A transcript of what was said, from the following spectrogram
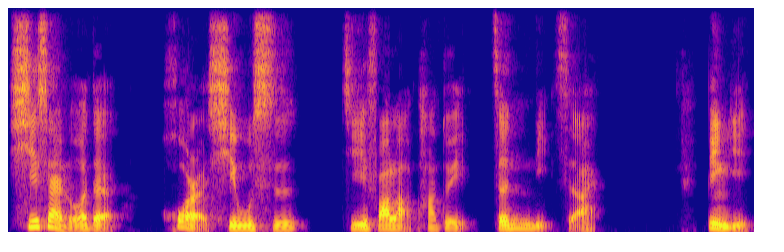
西塞罗的。霍尔修斯激发了他对真理之爱，并以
